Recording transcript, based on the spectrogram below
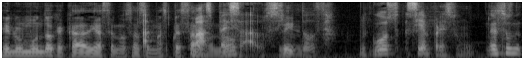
en un mundo que cada día se nos hace más pesado. Más ¿no? pesado, sin Sí. duda. Gus, siempre es un Es un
